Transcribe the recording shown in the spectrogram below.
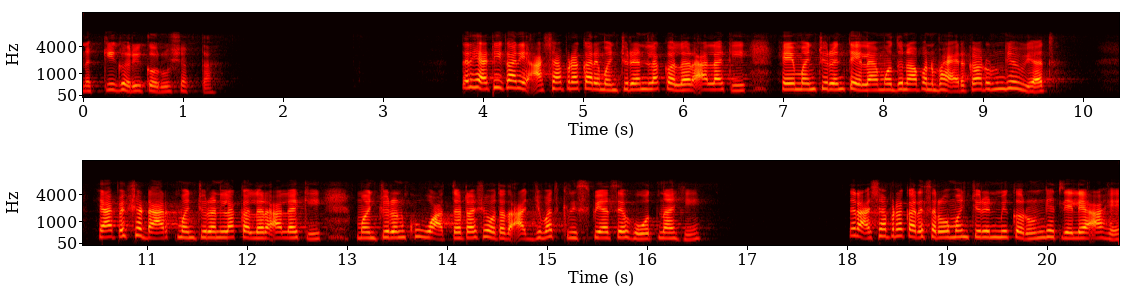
नक्की घरी करू शकता. तर ह्या ठिकाणी अशा प्रकारे मंचुरियनला कलर आला की हे मंचुरियन तेलामधून आपण बाहेर काढून घेऊयात. ह्यापेक्षा डार्क मंचुरियनला कलर आला की मंचुरियन खूप वातट असे होतात अजिबात क्रिस्पी असे होत नाही. तर अशा प्रकारे सर्व मंचुरियन मी करून घेतलेले आहे.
